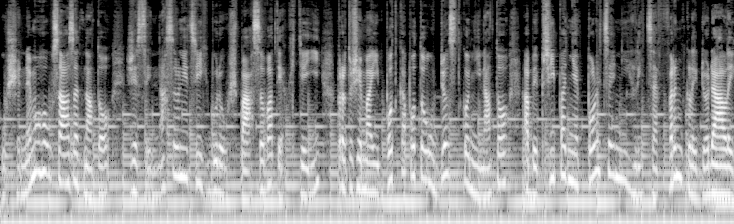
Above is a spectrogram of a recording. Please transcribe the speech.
Už nemohou sázet na to, že si na silnicích budou špásovat, jak chtějí, protože mají pod kapotou dost koní na to, aby případně policejní hlídce frnkly dodály.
